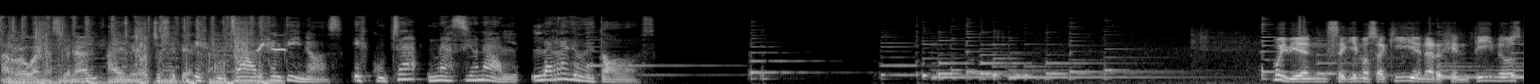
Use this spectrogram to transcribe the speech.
Arroba Nacional AM870. Escucha argentinos. Escucha Nacional, la radio de todos. Muy bien, seguimos aquí en Argentinos,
